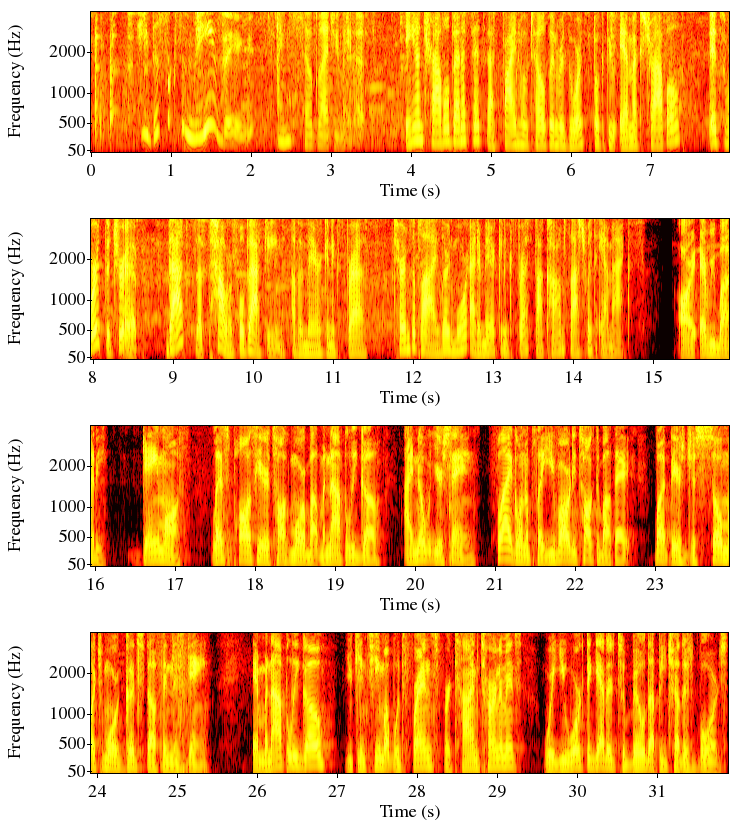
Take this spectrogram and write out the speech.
Hey, this looks amazing! I'm so glad you made it. And travel benefits at fine hotels and resorts booked through Amex Travel. It's worth the trip. That's the powerful backing of American Express. Terms apply. Learn more at americanexpress.com slash with Amex. All right, everybody, game off. Let's pause here to talk more about Monopoly Go. I know what you're saying. Flag on the play. You've already talked about that. But there's just so much more good stuff in this game. In Monopoly Go, you can team up with friends for time tournaments where you work together to build up each other's boards.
